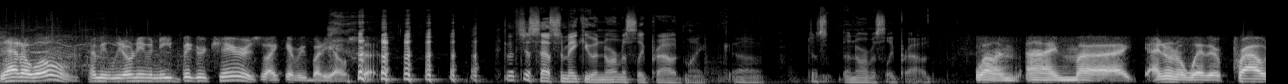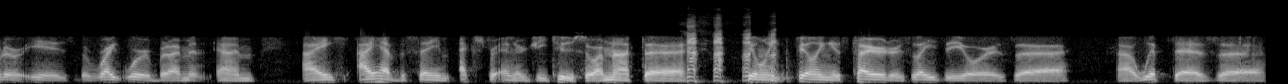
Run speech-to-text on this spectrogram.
That alone, I mean, we don't even need bigger chairs like everybody else does. that just has to make you enormously proud, Mike. Uh, just enormously proud. Well, I'm I'm uh, I don't know whether prouder is the right word, but I'm an, I'm I I have the same extra energy too, so I'm not uh, feeling feeling as tired or as lazy or as uh, uh, whipped as uh,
